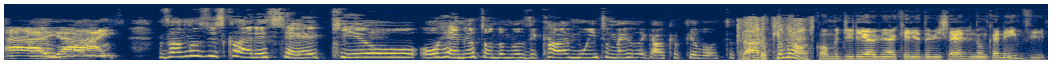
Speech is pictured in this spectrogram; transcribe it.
Ai, ai. Vamos esclarecer que o, o Hamilton do musical é muito mais legal que o piloto. Claro que não. Como diria a minha querida Michelle, nunca nem vi.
